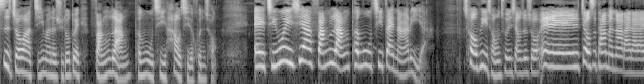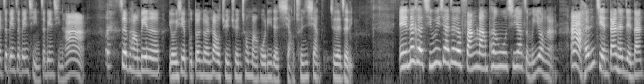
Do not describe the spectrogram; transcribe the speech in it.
四周啊，挤满了许多对防狼喷雾器好奇的昆虫。哎，请问一下，防狼喷雾器在哪里呀？臭屁虫春香就说：“哎，就是他们呐！来来来，这边这边请，这边请哈。这旁边呢，有一些不断断绕圈圈、充满活力的小春香，就在这里。哎，那个，请问一下，这个防狼喷雾器要怎么用啊？啊，很简单，很简单。”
